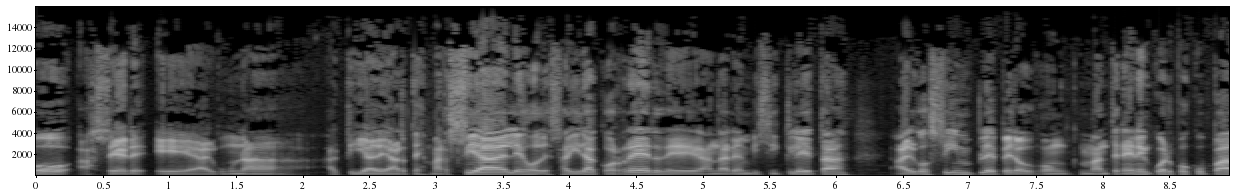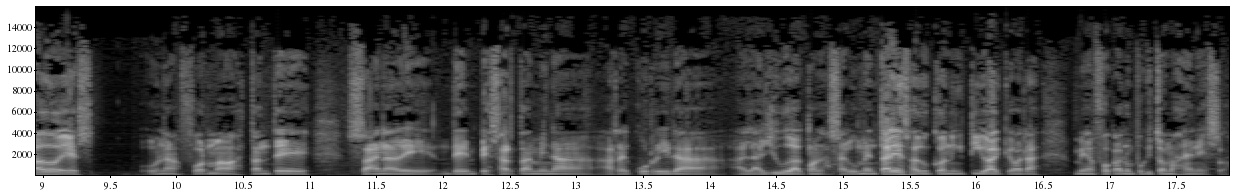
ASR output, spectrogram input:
o hacer eh, alguna actividad de artes marciales o de salir a correr, de andar en bicicleta, algo simple, pero con mantener el cuerpo ocupado es una forma bastante sana de, de empezar también a, recurrir a, a, la ayuda con la salud mental y la salud cognitiva, que ahora me voy a enfocar un poquito más en eso.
